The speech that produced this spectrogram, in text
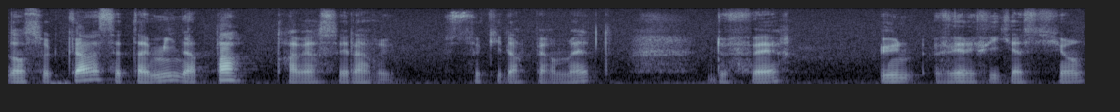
dans ce cas, cet ami n'a pas traversé la rue, ce qui leur permet de faire une vérification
